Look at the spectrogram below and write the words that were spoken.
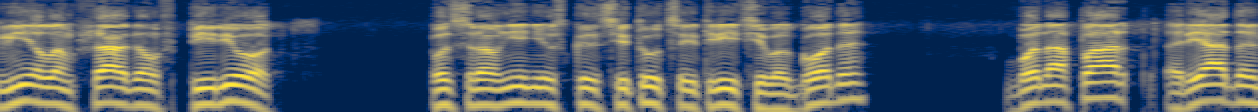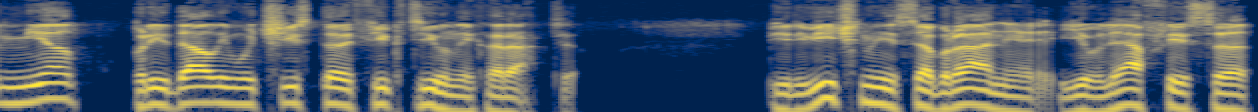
смелым шагом вперед по сравнению с Конституцией третьего года, Бонапарт рядом мер придал ему чисто фиктивный характер. Первичные собрания, являвшиеся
